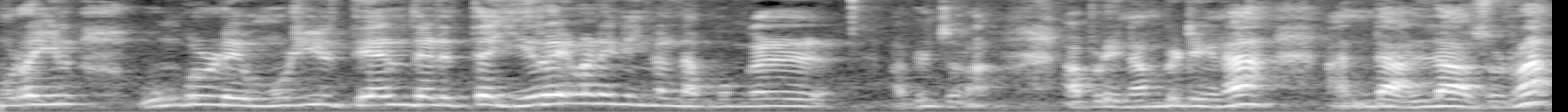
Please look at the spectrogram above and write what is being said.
முறையில் உங்களுடைய மொழியில் தேர்ந்தெடுத்த இறைவனை நீங்கள் நம்புங்கள். அப்படின்னு சொல்கிறான் அப்படி நம்பிட்டீங்கன்னா அந்த அல்லாஹ் சொல்கிறான்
